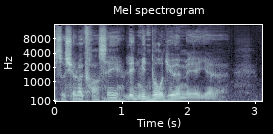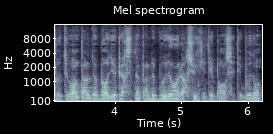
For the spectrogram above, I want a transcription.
sociologue français, l'ennemi de Bourdieu, mais tout le monde parle de Bourdieu, personne ne parle de Boudon, alors celui qui était bon, c'était Boudon.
